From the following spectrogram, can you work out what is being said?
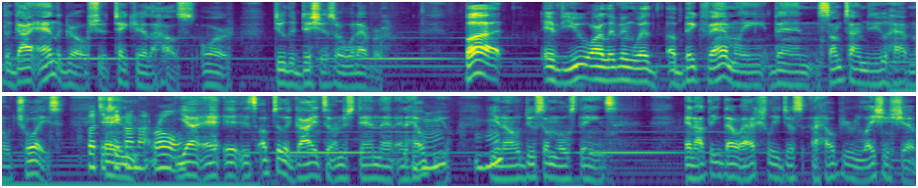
the guy and the girl should take care of the house or do the dishes or whatever. But if you are living with a big family, then sometimes you have no choice. but to take on that role Yeah, it- it's up to the guy to understand that and help you, you know, do some of those things. And I think that will actually just uh, help your relationship.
